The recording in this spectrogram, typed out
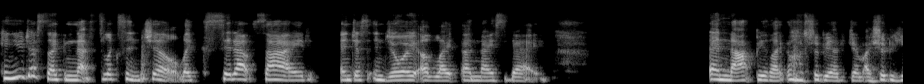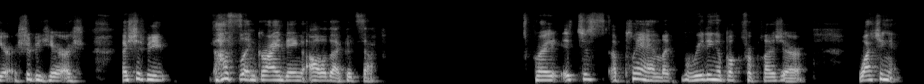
Can you just like Netflix and chill, like sit outside and just enjoy a light a nice day? And not be like, oh, I should be at a gym. I should be here. I should be here. I, I should be hustling, grinding, all of that good stuff right? It's just a plan, like reading a book for pleasure, watching,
